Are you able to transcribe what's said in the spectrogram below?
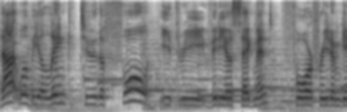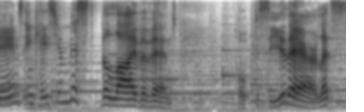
That will be a link to the full E3 video segment for Freedom Games in case you missed the live event. Hope to see you there. Let's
